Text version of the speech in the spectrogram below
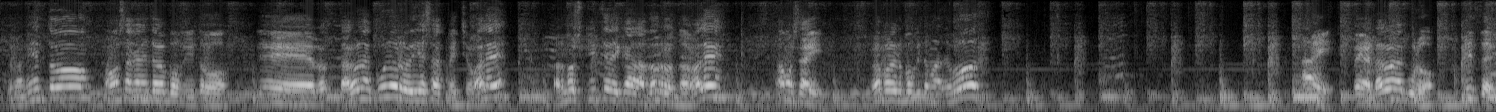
Entrenamiento, vamos a calentar un poquito. Eh, talón al culo, rodillas al pecho, ¿vale? Haremos 15 de cada, dos rondas, ¿vale? Vamos ahí. Voy a poner un poquito más de voz. Ahí, venga, talón al culo. 15.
